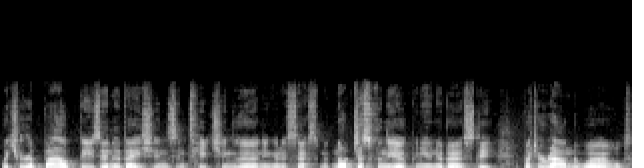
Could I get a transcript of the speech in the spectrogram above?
which are about these innovations in teaching, learning and assessment, not just from the Open University, but around the world.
